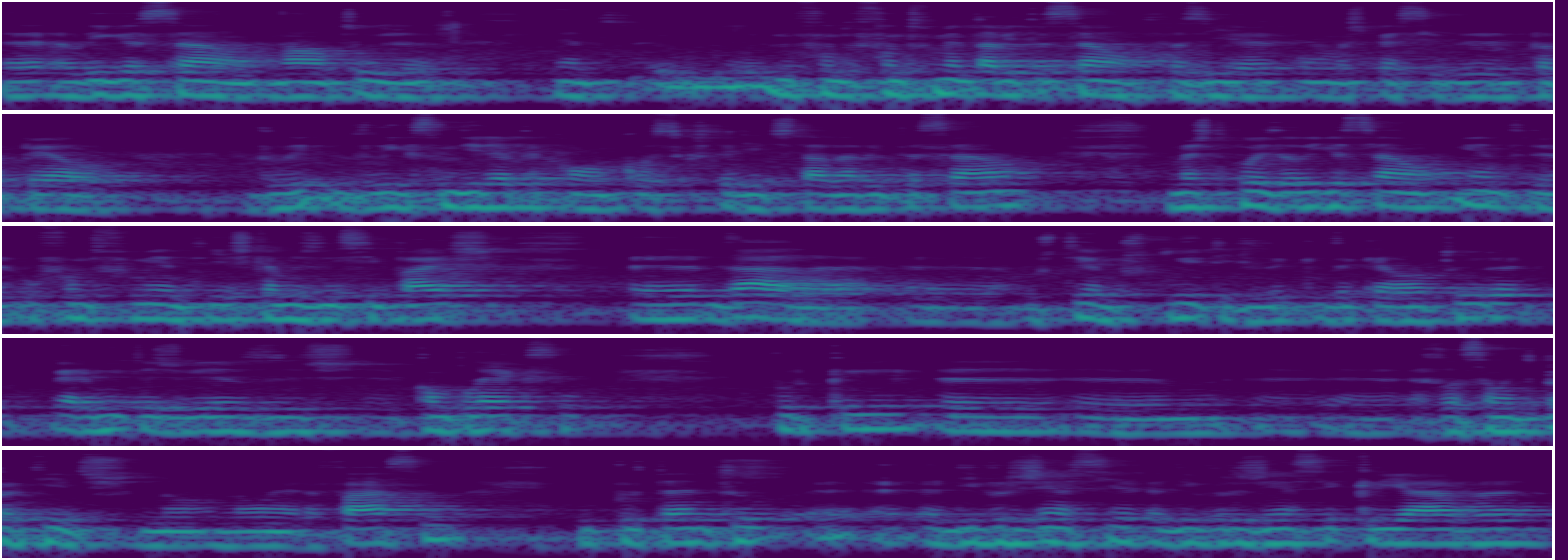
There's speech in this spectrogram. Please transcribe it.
a ligação na altura no fundo, o Fundo de Fomento da Habitação fazia uma espécie de papel de ligação direta com, a Secretaria de Estado da Habitação, mas depois a ligação entre o Fundo de Fomento e as câmaras municipais, uh, dada uh, os tempos políticos da, daquela altura, era muitas vezes complexa, porque a relação entre partidos não, era fácil e, portanto, a divergência, a divergência criava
